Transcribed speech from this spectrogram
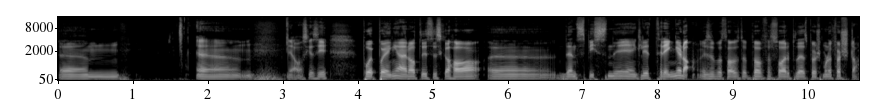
Um, um, ja, hva skal jeg si Po- Poenget er at hvis de skal ha uh, den spissen de egentlig trenger, da Hvis vi får svare på det spørsmålet først, da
